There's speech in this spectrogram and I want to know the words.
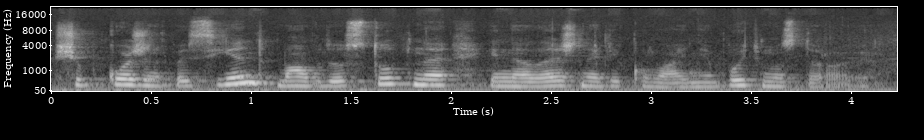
щоб кожен пацієнт мав доступне і належне лікування. Будьмо здорові!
